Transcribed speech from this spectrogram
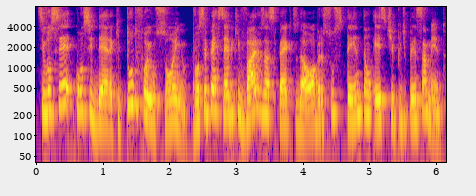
Se você considera que tudo foi um sonho, você percebe que vários aspectos da obra sustentam esse tipo de pensamento.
